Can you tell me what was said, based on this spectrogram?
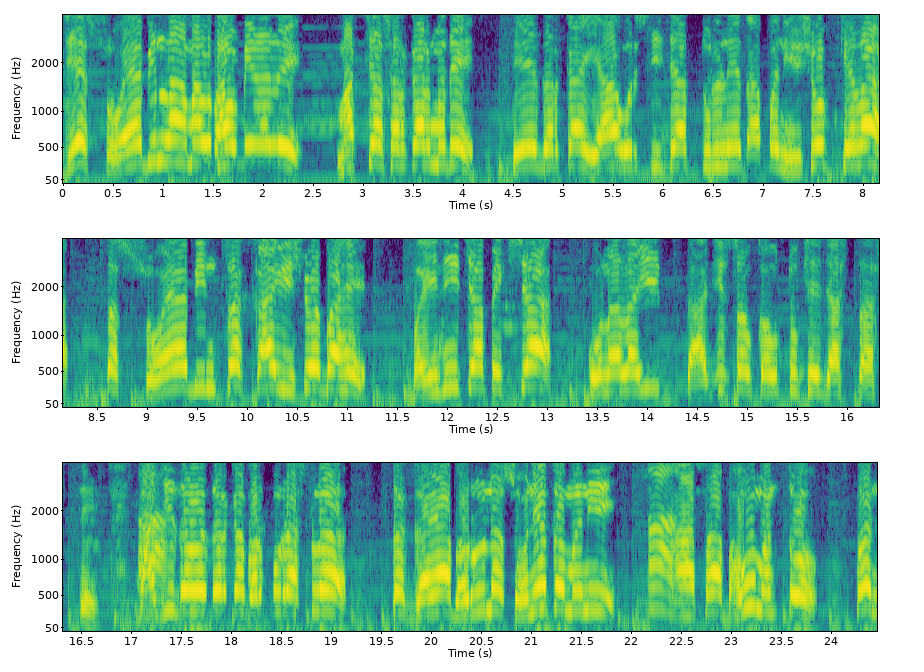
जे सोयाबीनला आम्हाला भाव मिळाले मागच्या सरकारमध्ये ते जर का या वर्षीच्या तुलनेत आपण हिशोब केला तर सोयाबीनचा काय हिशोब आहे? बहिणीच्या पेक्षा कोणालाही दाजीचं कौतुक हे जास्त असते. दाजीजवळ जर का भरपूर असलं तर गया भरून सोन्याचं मनी हा. असा भाऊ म्हणतो. पण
